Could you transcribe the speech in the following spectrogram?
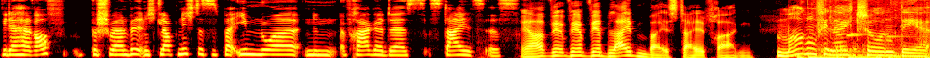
wieder heraufbeschwören will. Und ich glaube nicht, dass es bei ihm nur eine Frage des Styles ist. Ja, wir, wir, wir bleiben bei Style-Fragen. Morgen vielleicht schon der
